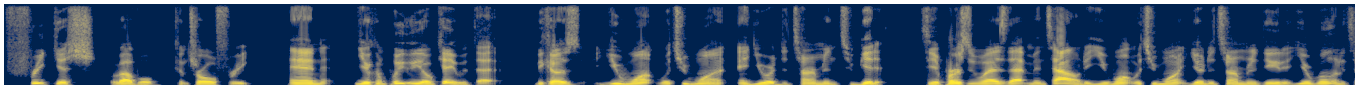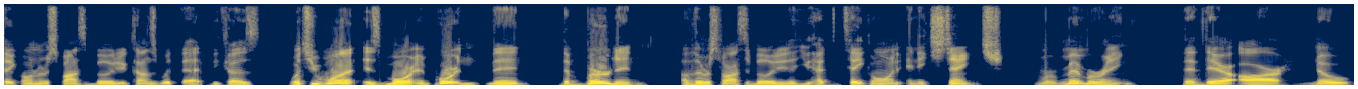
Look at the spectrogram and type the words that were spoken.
freakish level, control freak, and you're completely okay with that because you want what you want and you are determined to get it. See, a person who has that mentality, you want what you want, you're determined to get it, you're willing to take on the responsibility that comes with that because what you want is more important than the burden of the responsibility that you have to take on in exchange. Remembering that there are no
